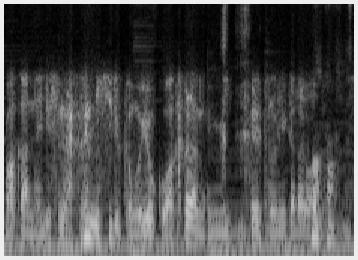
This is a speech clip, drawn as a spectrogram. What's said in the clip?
わかんない。リスナーにいるかもよくわからない。み生徒の見方がわかんない。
